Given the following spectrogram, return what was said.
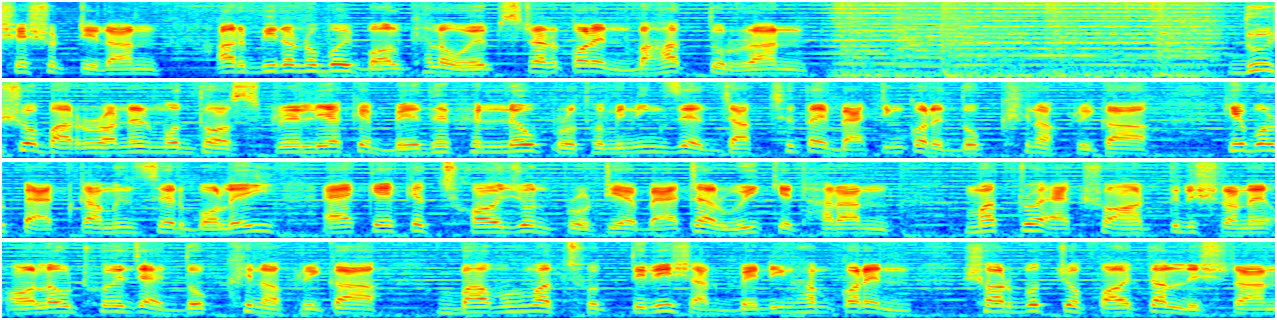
ছেষট্টি রান আর বিরানব্বই বল খেলা ওয়েবস্টার করেন বাহাত্তর রান। দুইশো বারো রানের মধ্যে অস্ট্রেলিয়াকে বেঁধে ফেললেও প্রথম ইনিংসে যাচ্ছে তাই ব্যাটিং করে দক্ষিণ আফ্রিকা। কেবল প্যাট কামিন্সের বলেই একে একে ছয়জন প্রোটিয়া ব্যাটার উইকেট হারান। মাত্র একশো আটত্রিশ রানে অল আউট হয়ে যায় দক্ষিণ আফ্রিকা। বাবুমা ছত্রিশ আর বেডিংহাম করেন সর্বোচ্চ পঁয়তাল্লিশ রান।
